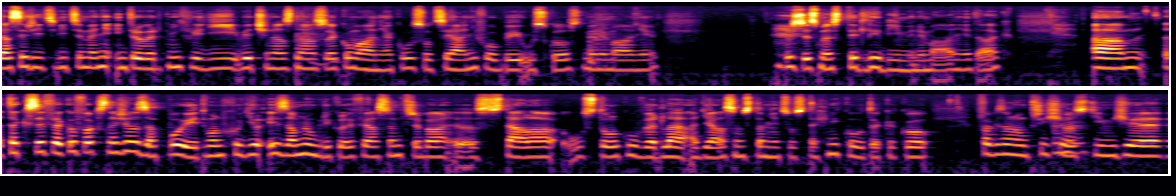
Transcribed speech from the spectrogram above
dá se říct víceméně introvertních lidí, většina z nás jako má nějakou sociální fobii, úzkost minimálně, prostě jsme stydliví minimálně tak. A, a tak se jako fakt snažil zapojit. On chodil i za mnou, kdykoliv já jsem třeba eh, stála u stolku vedle a dělala jsem tam něco s technikou, tak jako fakt za mnou přišel uh-huh. s tím, že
